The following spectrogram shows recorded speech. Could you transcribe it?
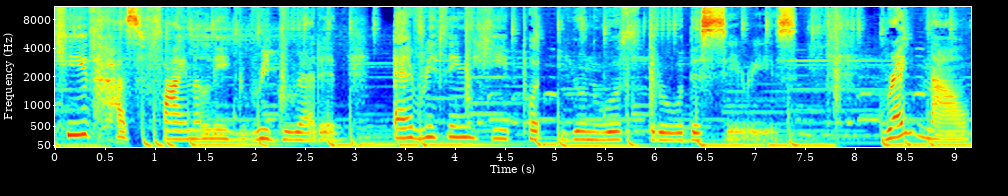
Keith has finally regretted everything he put Yunwoo through this series. Right now,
